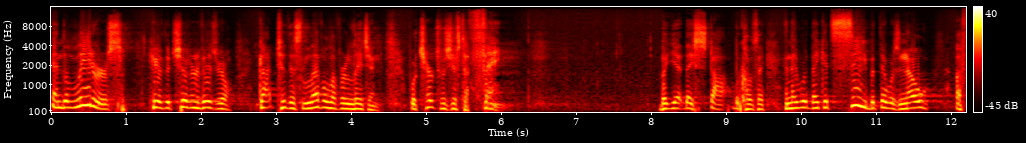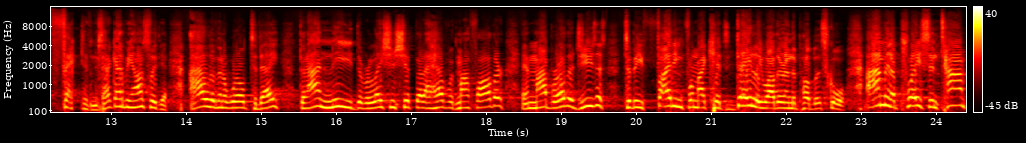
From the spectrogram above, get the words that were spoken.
And the leaders here, the children of Israel, got to this level of religion where church was just a thing but yet they stopped because they and they were they could see but there was no effectiveness. I got to be honest with you. I live in a world today that i need the relationship that i have with my father and my brother jesus to be fighting for my kids daily while they're in the public school. I'm in a place in time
